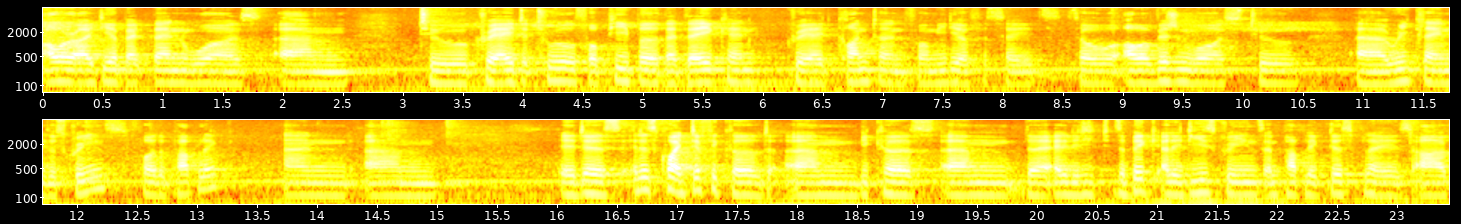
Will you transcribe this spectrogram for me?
our idea back then was um, to create a tool for people that they can create content for media facades. So our vision was to uh, reclaim the screens for the public and um, it is it is quite difficult um, because um, the LED, the big LED screens and public displays are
